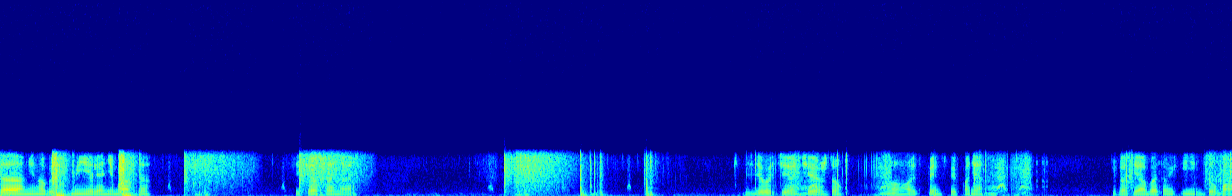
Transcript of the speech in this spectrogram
Да, немного изменили анимацию. И все остальное. Сделайте одежду. Ну, это, в принципе, понятно. Как я об этом и думал.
